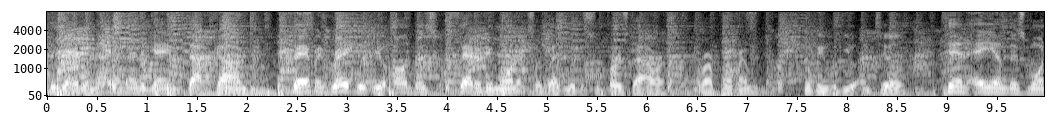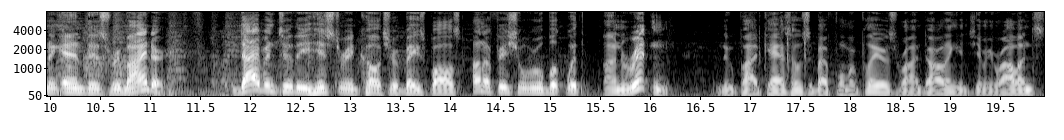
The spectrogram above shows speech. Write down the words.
The Game and 929thegame.com. Sam and Greg with you on this Saturday morning. So glad you're with us the first hour of our program. We'll be with you until 10 a.m. this morning. And this reminder dive into the history and culture of baseball's unofficial rulebook with Unwritten, a new podcast hosted by former players Ron Darling and Jimmy Rollins.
